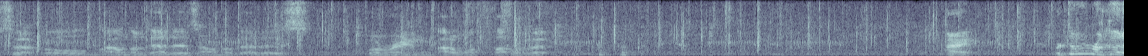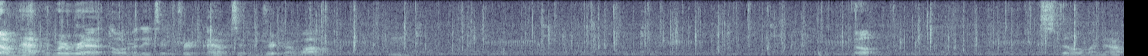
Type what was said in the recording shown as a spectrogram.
Still got gold. I don't know what that is. I don't know what that is. Boomerang. I don't want to fuck with it. Alright. We're doing real good. I'm happy where we're at. Oh, I need to take a drink. I haven't taken a drink in a while. Hmm. Oh. Still by now.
